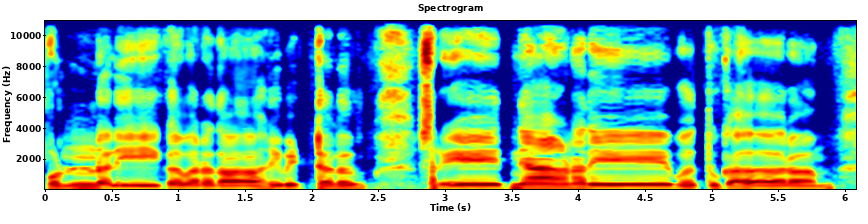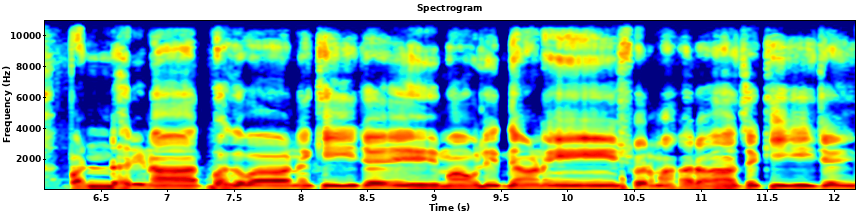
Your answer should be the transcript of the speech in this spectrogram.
पुंडलिक वरदा हरी विठ्ठल श्री ज्ञानदेव तुकाराम पंढरीनाथ भगवान की जय माऊली ज्ञानेश्वर महाराज की जय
